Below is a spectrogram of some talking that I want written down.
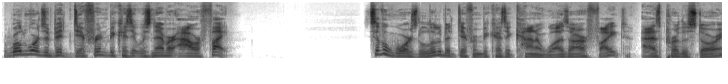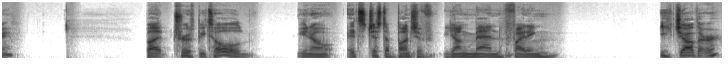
The World War is a bit different because it was never our fight. Civil War is a little bit different because it kind of was our fight, as per the story. But truth be told, you know, it's just a bunch of young men fighting each other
